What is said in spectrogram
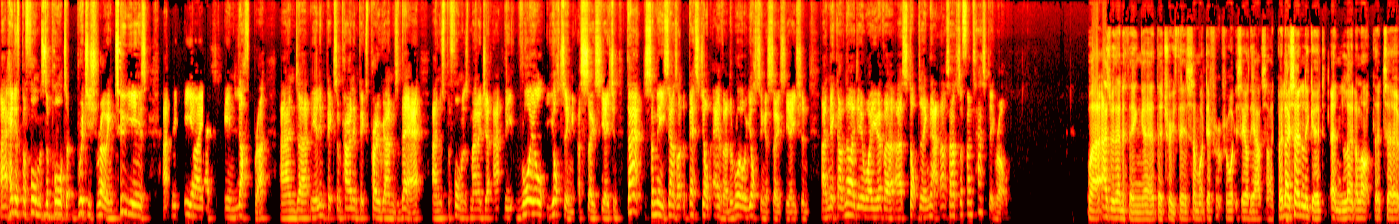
uh, Head of Performance Support at British Rowing, two years at the EIS in Loughborough and uh, the Olympics and Paralympics programs there and was performance manager at the Royal Yachting Association. That, to me, sounds like the best job ever, the Royal Yachting Association. Uh, Nick, I've no idea why you ever uh, stopped doing that. That sounds a fantastic role. Well, as with anything, uh, the truth is somewhat different from what you see on the outside. But no, certainly good and learnt a lot that uh,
